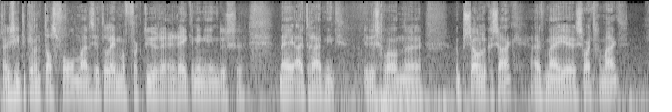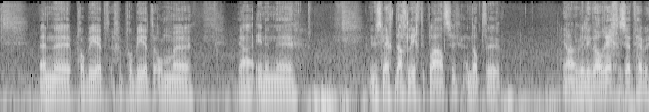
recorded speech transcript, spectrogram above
Nou, je ziet, ik heb een tas vol, maar er zitten alleen maar facturen en rekeningen in. Dus uh, nee, uiteraard niet. Dit is gewoon uh, een persoonlijke zaak. Hij heeft mij uh, zwart gemaakt. En probeert, geprobeerd om ja, in, een, in een slecht daglicht te plaatsen. En dat ja, wil ik wel rechtgezet hebben.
